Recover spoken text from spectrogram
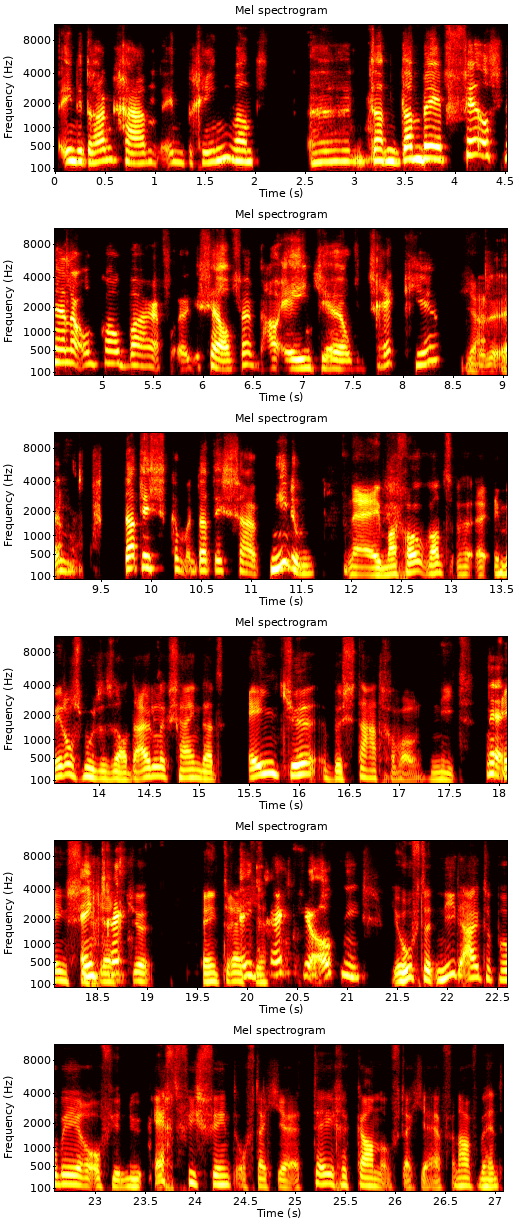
in de drang gaan in het begin, want uh, dan, dan ben je veel sneller omkoopbaar voor jezelf. Hè? Nou, eentje of een trekje. Ja, ja. Dat, is, dat is, zou ik niet doen. Nee, maar gewoon, want uh, inmiddels moet het wel duidelijk zijn dat eentje bestaat gewoon niet. Nee, Eén sigaretje, één trekje. Eén trekje ook niet. Je hoeft het niet uit te proberen of je het nu echt vies vindt, of dat je het tegen kan, of dat je er vanaf bent.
